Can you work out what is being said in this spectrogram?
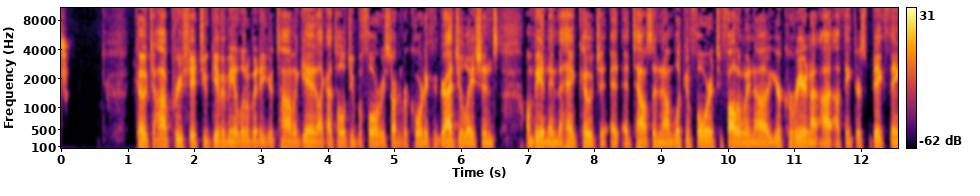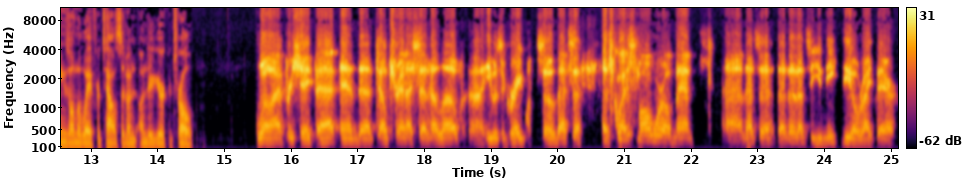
Coach, I appreciate you giving me a little bit of your time. Again, like I told you before we started recording, congratulations on being named the head coach at, at Towson. And I'm looking forward to following uh, your career. And I, I, think there's big things on the way for Towson un, under your control. Well, I appreciate that, and uh, tell Trent I said hello. Uh, he was a great one. So that's a that's quite a small world, man. Uh, that's a that, that's a unique deal right there.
